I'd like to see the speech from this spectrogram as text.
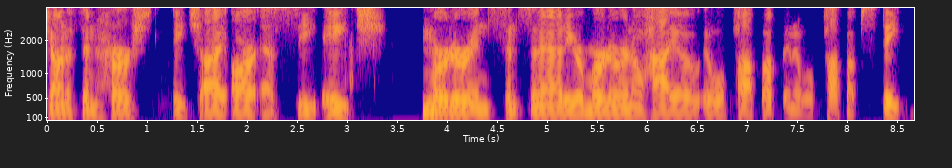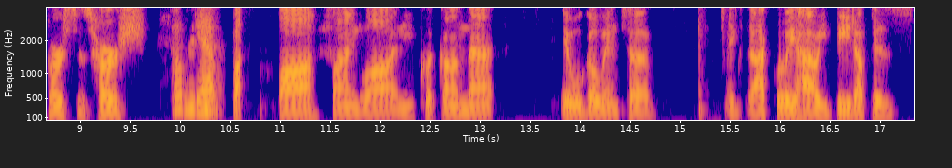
Jonathan Hirsch, H I R S C H, murder in Cincinnati or murder in Ohio, it will pop up and it will pop up state versus Hirsch. oh yep. find law, FindLaw, and you click on that, it will go into exactly how he beat up his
